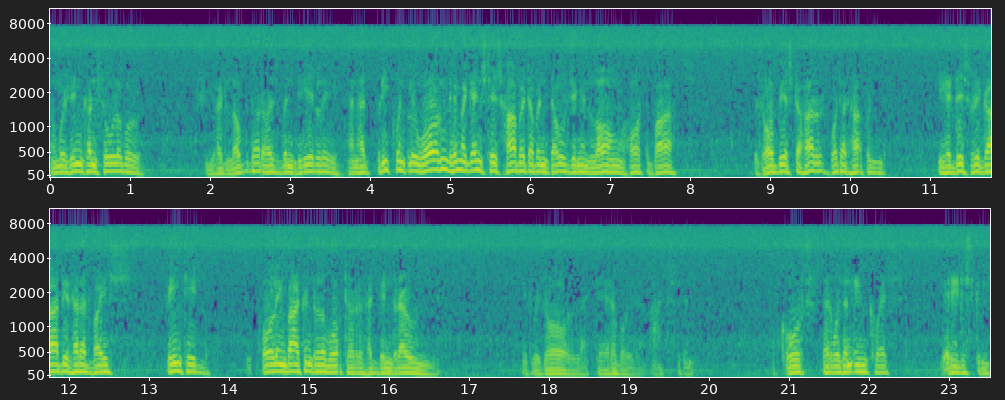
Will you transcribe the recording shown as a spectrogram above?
and was inconsolable. She had loved her husband dearly and had frequently warned him against his habit of indulging in long, hot baths. It was obvious to her what had happened. He had disregarded her advice, fainted, falling back into the water, had been drowned. It was all a terrible accident. Of course, there was an inquest, very discreet.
